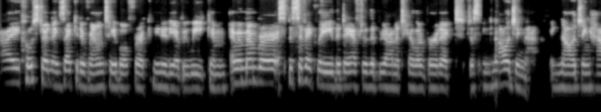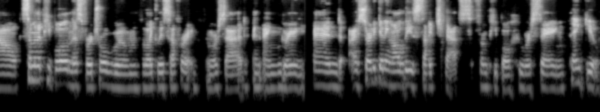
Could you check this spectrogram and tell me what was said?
I host an executive roundtable for a community every week. And I remember specifically the day after the Breonna Taylor verdict, just acknowledging that acknowledging how some of the people in this virtual room were likely suffering and were sad and angry. And I started getting all these side chats from people who were saying, Thank you.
